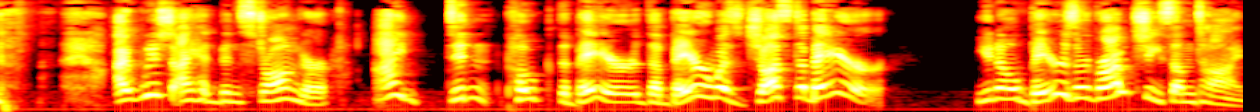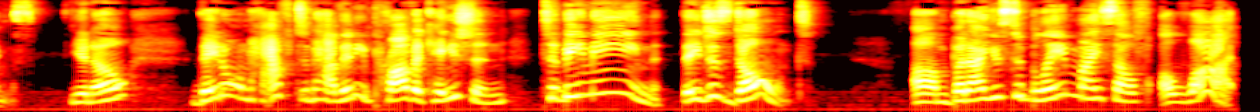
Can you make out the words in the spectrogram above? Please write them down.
I wish I had been stronger. I didn't poke the bear. The bear was just a bear. You know, bears are grouchy sometimes. You know, they don't have to have any provocation to be mean. They just don't. Um, but I used to blame myself a lot.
